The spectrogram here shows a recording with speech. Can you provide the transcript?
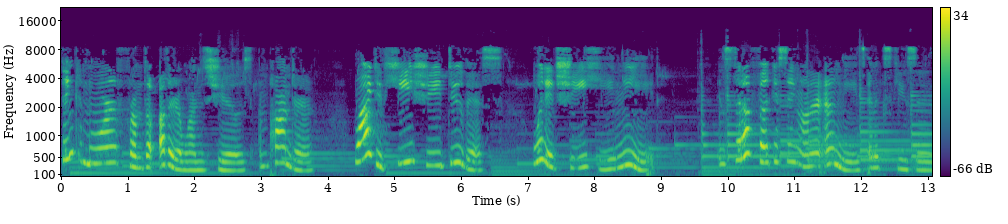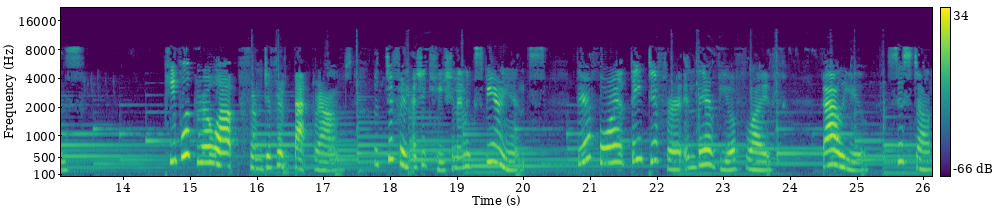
think more from the other one's shoes and ponder, why did he, she do this? What did she, he need? Instead of focusing on our own needs and excuses. People grow up from different backgrounds with different education and experience. Therefore, they differ in their view of life, value, system,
